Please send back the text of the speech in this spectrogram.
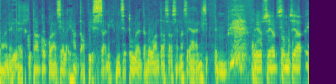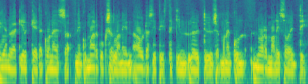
vaan että et kun tämä on koko ajan siellä ihan tapissa, niin, niin se tulee tavallaan tasaisena se ääni sitten. Mm. Ja jos ei ole tuommoisia hienoja kilkkeitä koneessa, niin kuin Markuksella, niin Audacitystäkin löytyy semmoinen kuin normalisointi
